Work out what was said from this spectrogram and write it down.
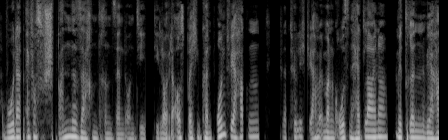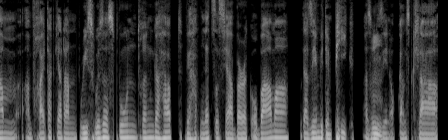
wo dann einfach so spannende Sachen drin sind und die die Leute ausbrechen können. Und wir hatten natürlich, wir haben immer einen großen Headliner mit drin. Wir haben am Freitag ja dann Reese Witherspoon drin gehabt. Wir hatten letztes Jahr Barack Obama. Da sehen wir den Peak. Also mhm. wir sehen auch ganz klar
